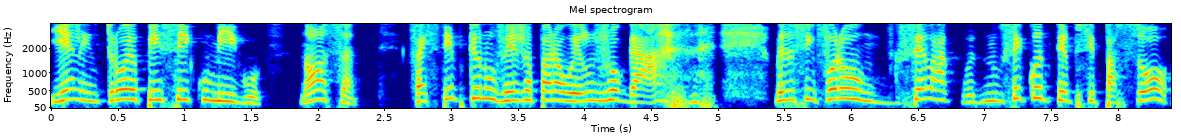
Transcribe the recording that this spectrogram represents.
e ela entrou, eu pensei comigo, nossa, Faz tempo que eu não vejo a Parauelo jogar. Mas assim, foram, sei lá, não sei quanto tempo se passou,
